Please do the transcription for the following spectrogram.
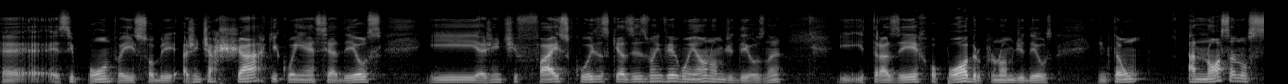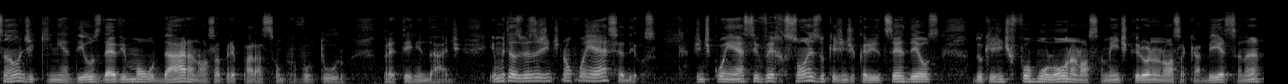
é, esse ponto aí sobre a gente achar que conhece a Deus e a gente faz coisas que às vezes vão envergonhar o nome de Deus, né? E, e trazer o pobre para o nome de Deus. Então, a nossa noção de quem é Deus deve moldar a nossa preparação para o futuro, para a eternidade. E muitas vezes a gente não conhece a Deus. A gente conhece versões do que a gente acredita ser Deus, do que a gente formulou na nossa mente, criou na nossa cabeça, né?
